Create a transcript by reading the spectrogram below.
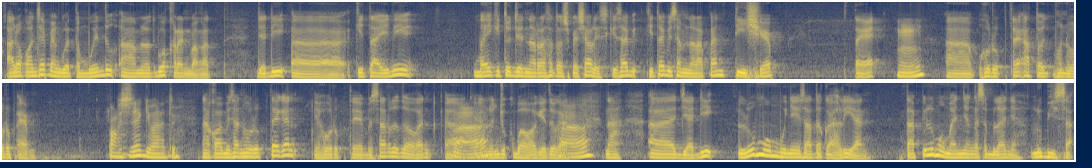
Ada konsep yang gue temuin tuh ah, menurut gue keren banget. Jadi eh, kita ini baik itu generalis atau spesialis, kita kita bisa menerapkan T-shape T, Hmm? ah, huruf T atau huruf M. Maksudnya gimana tuh? Nah kalau misalnya huruf T kan ya huruf T besar tuh tau kan ah, kayak nunjuk ke bawah gitu kan. Ah. Nah eh, jadi lu mempunyai satu keahlian, tapi lu memanjang ke sebelahnya, lu bisa.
